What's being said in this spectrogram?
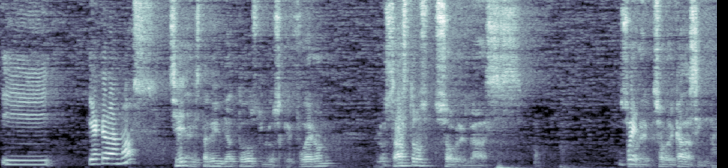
Y... ¿Ya acabamos? Sí, ahí estarían ya todos los que fueron los astros sobre las sobre, sobre cada signo.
